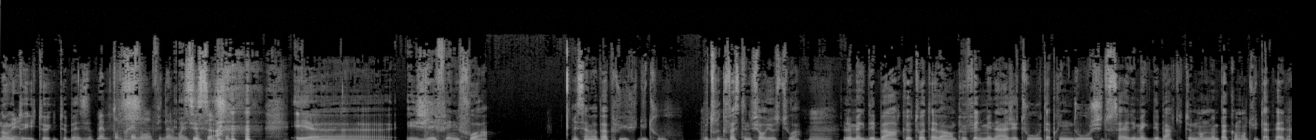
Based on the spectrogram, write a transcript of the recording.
non Oui. ils, te, ils, te, ils te baisent Même ton prénom, finalement, C'est ça. et, euh, et je l'ai fait une fois et ça m'a pas plu du tout le truc Mhm. Fast and Furious tu vois Mhm. le mec débarque toi t'avais un peu fait le ménage et tout t'as pris une douche et tout ça et le mec débarque il te demande même pas comment tu t'appelles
